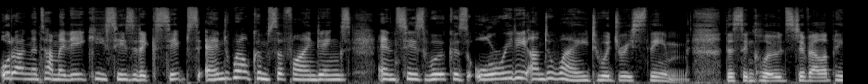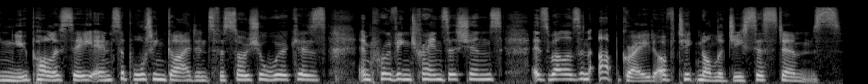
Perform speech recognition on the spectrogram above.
Oranga Tamariki says it accepts and welcomes the findings and says work is already underway to address them. This includes developing new policy and supporting guidance for social workers, improving transitions, as well as an upgrade of technology systems.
